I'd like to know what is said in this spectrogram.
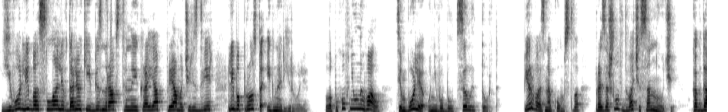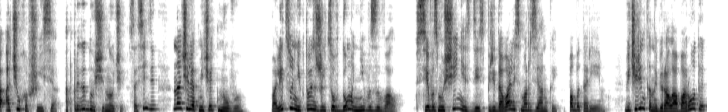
Его либо слали в далекие безнравственные края прямо через дверь, либо просто игнорировали. Лопухов не унывал – тем более у него был целый торт. Первое знакомство произошло в два часа ночи, когда очухавшиеся от предыдущей ночи соседи начали отмечать новую. Полицию никто из жильцов дома не вызывал. Все возмущения здесь передавались морзянкой по батареям. Вечеринка набирала обороты,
